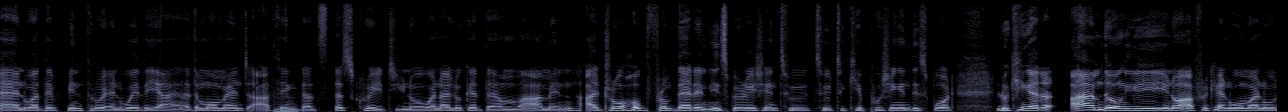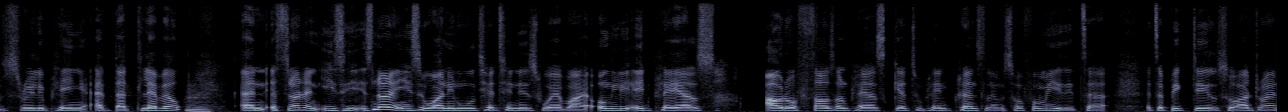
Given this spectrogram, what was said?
and what they've been through and where they are at the moment, I think mm. that's that's great. You know, when I look at them, I mean, I draw hope from that and inspiration to, to, to keep pushing in this sport. Looking at it, I'm the only, you know, African woman who's really playing at that level. Mm and it's not an easy it's not an easy one in wheelchair tennis whereby only eight players out of thousand players get to play in Grand Slam. So for me, it's a it's a big deal. So I draw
